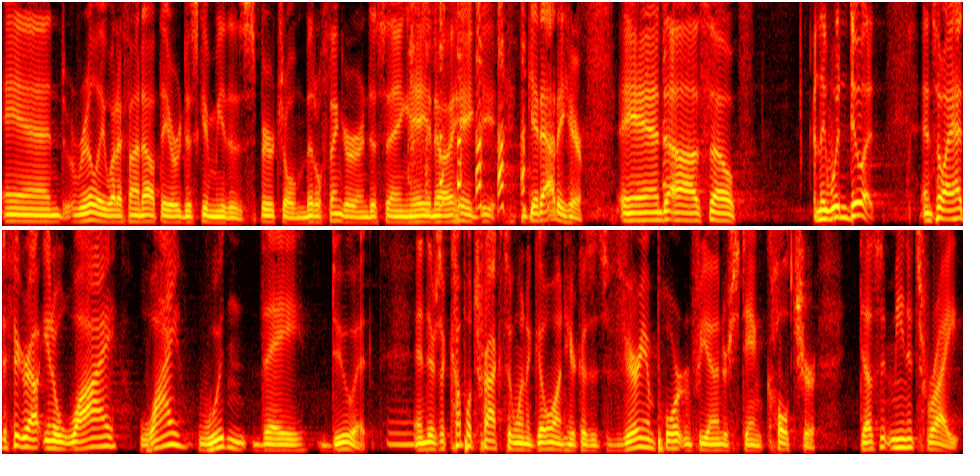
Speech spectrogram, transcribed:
And really, what I found out, they were just giving me the spiritual middle finger and just saying, hey, you know, hey, get, get, out of here. And uh, so, and they wouldn't do it. And so I had to figure out, you know, why why wouldn't they do it? Mm. And there's a couple tracks I want to go on here because it's very important for you to understand culture. Doesn't mean it's right,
